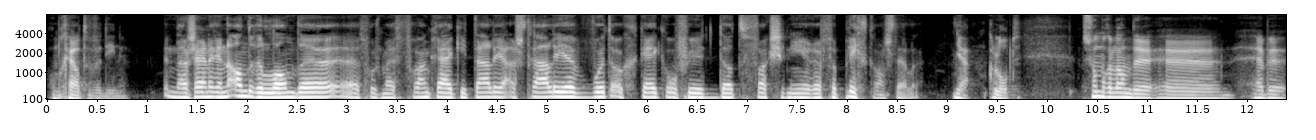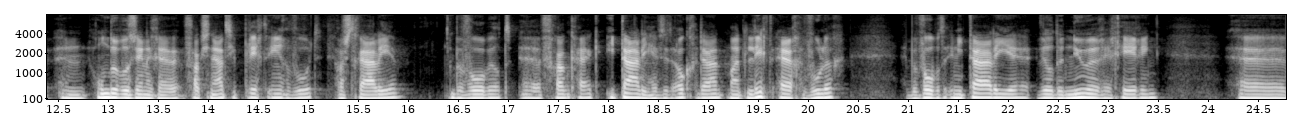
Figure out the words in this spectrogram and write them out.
om geld te verdienen. Nou zijn er in andere landen, uh, volgens mij Frankrijk, Italië, Australië, wordt ook gekeken of je dat vaccineren verplicht kan stellen. Ja, klopt. Sommige landen uh, hebben een ondubbelzinnige vaccinatieplicht ingevoerd. Australië bijvoorbeeld, uh, Frankrijk. Italië heeft het ook gedaan, maar het ligt erg gevoelig. Bijvoorbeeld in Italië wil de nieuwe regering uh,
